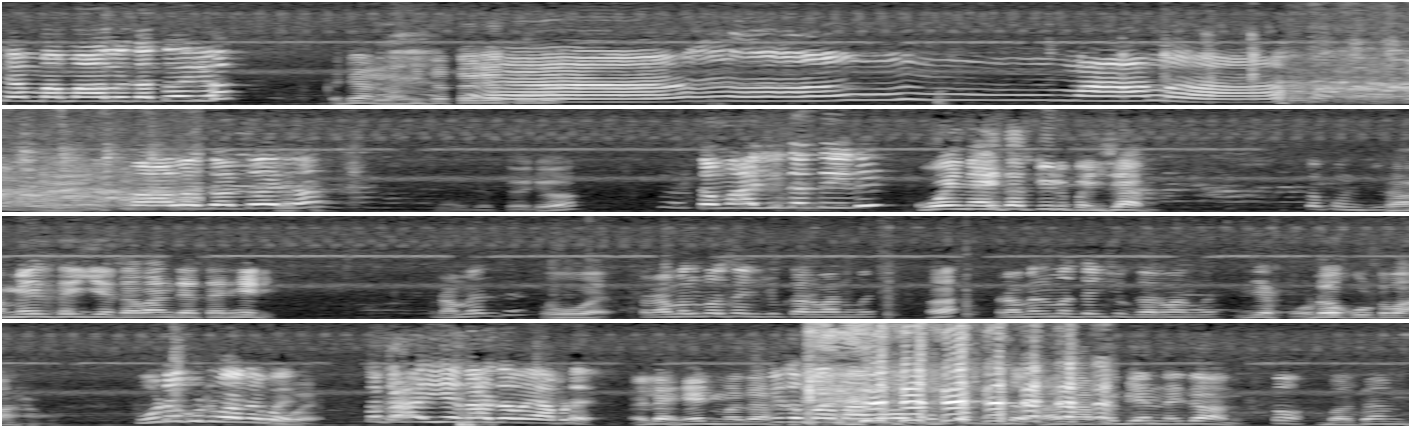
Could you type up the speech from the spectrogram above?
જમવા માલો જતો રહ્યો. એટલે નથી જતો રહ્યો તું માલો માલો જતો રહ્યો. નહીં જતો રહ્યો. તો માજી જતી કોઈ નહીં જતું રહ્યું પૈસા. તો કોણ રમેલ થઈ ગયા દવાન જતા રેડી રમેલ છે? ઓવે રમેલમાં જઈને શું કરવાનું હોય? હા? રમેલમાં જઈને શું કરવાનું હોય? એ પોડો કૂટવાનો. પોડો કૂટવાનો હોય? તો કાઈએ ના જવાય આપણે. એટલે હેડ મજા. એ તો. અને આપણે બેન નહીં જવાનું. તો? બધાને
